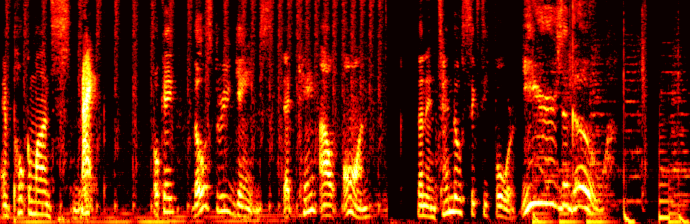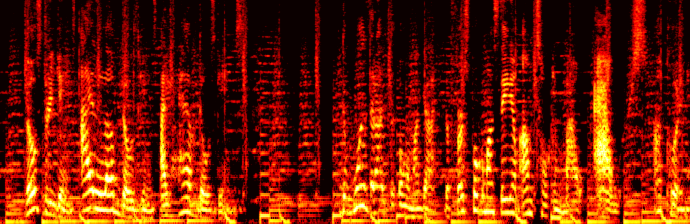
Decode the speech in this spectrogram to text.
and Pokemon Snap. Okay, those three games that came out on the Nintendo 64 years ago. Those three games, I love those games. I have those games the ones that I, oh my god, the first Pokemon Stadium, I'm talking about hours. I put in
